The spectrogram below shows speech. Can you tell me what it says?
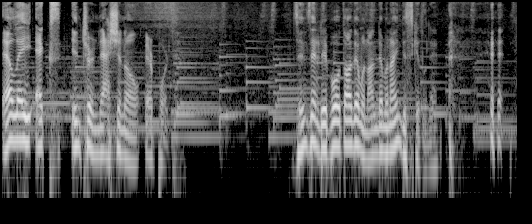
LAX International Airport 全然レポーターでも何でもないんですけどね。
